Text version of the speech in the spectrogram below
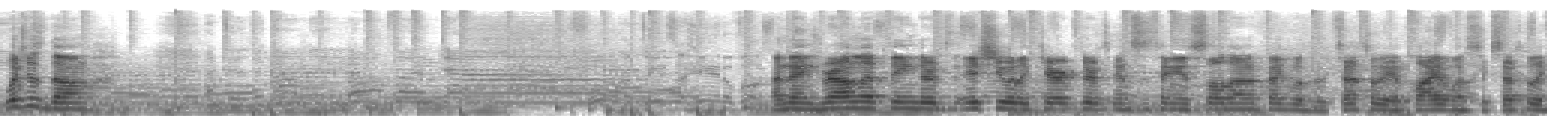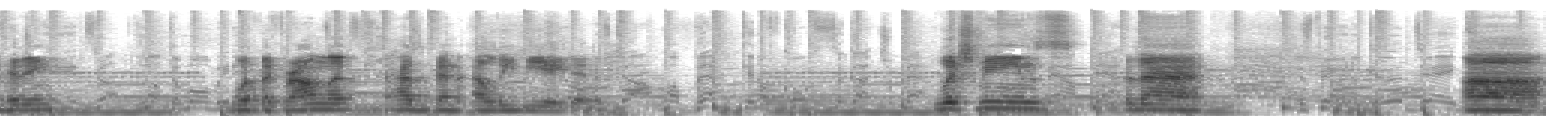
Which is dumb. And then ground lifting, there's an issue with the character's instantaneous slowdown effect was successfully applied when successfully hitting with the ground lift has been alleviated. Which means that uh,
